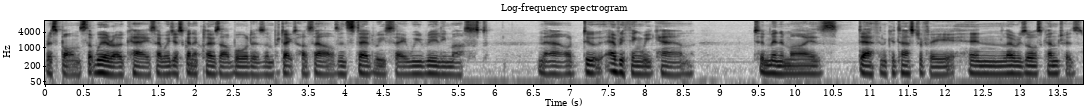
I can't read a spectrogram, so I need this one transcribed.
response that we're okay, so we're just going to close our borders and protect ourselves, instead we say we really must now do everything we can to minimize death and catastrophe in low resource countries.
